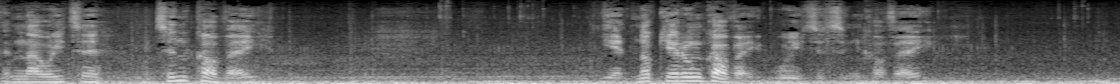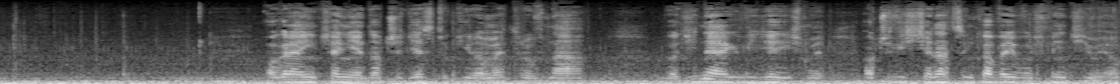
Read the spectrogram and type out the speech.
Jestem na ulicy Cynkowej. Jednokierunkowej ulicy Cynkowej. Ograniczenie do 30 km na godzinę, jak widzieliśmy. Oczywiście na Cynkowej w Oświęcimiu.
